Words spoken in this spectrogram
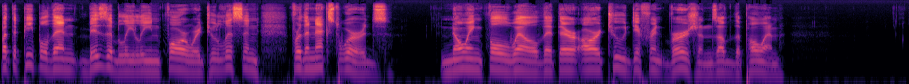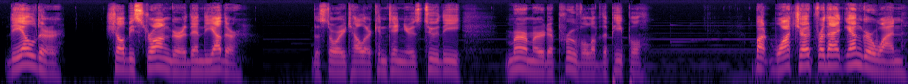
But the people then visibly lean forward to listen for the next words, knowing full well that there are two different versions of the poem. The elder shall be stronger than the other, the storyteller continues to the murmured approval of the people. But watch out for that younger one,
